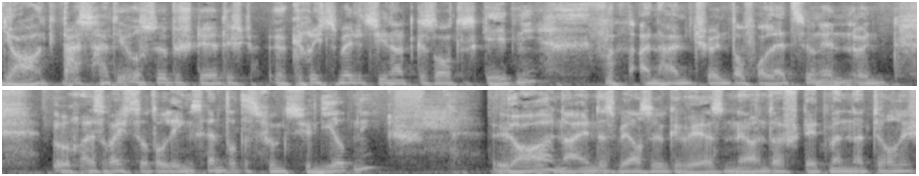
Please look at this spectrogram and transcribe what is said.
Ja, das hat die auch so bestätigt. Äh, Gerichtsmedizin hat gesagt, es geht nicht. Anhand schon der Verletzungen und auch als Rechts- oder Linkshänder, das funktioniert nicht. Ja, nein, das wäre so gewesen. Ja, und da steht man natürlich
